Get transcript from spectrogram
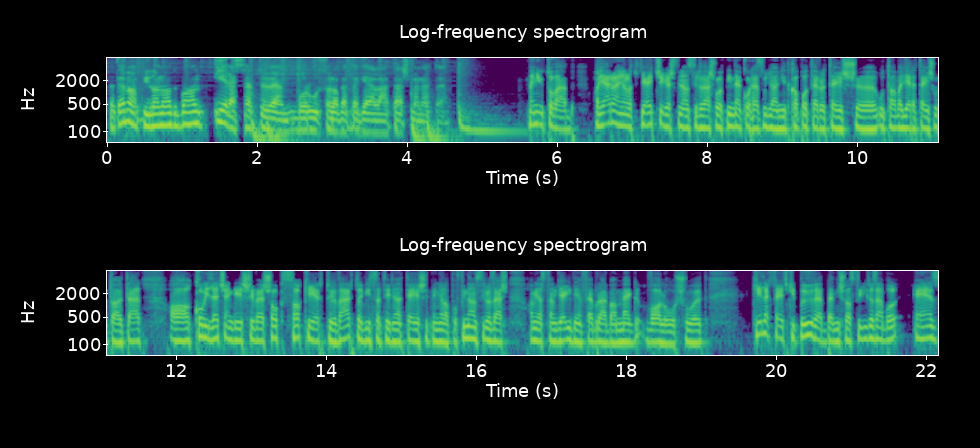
Tehát ebben a pillanatban érezhetően borul fel a beteg ellátás menete. Menjünk tovább. A járvány alatt ugye egységes finanszírozás volt, minden kórház ugyanannyit kapott, erről te is utal, vagy erre te is utaltál. A Covid lecsengésével sok szakértő várt, hogy visszatérjen a teljesítmény alapú finanszírozás, ami aztán ugye idén februárban megvalósult. Kérlek fejtsd ki bővebben is azt, hogy igazából ez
